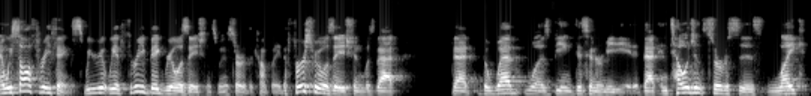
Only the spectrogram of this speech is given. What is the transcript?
And we saw three things. We, re- we had three big realizations when we started the company. The first realization was that that the web was being disintermediated, that intelligence services like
